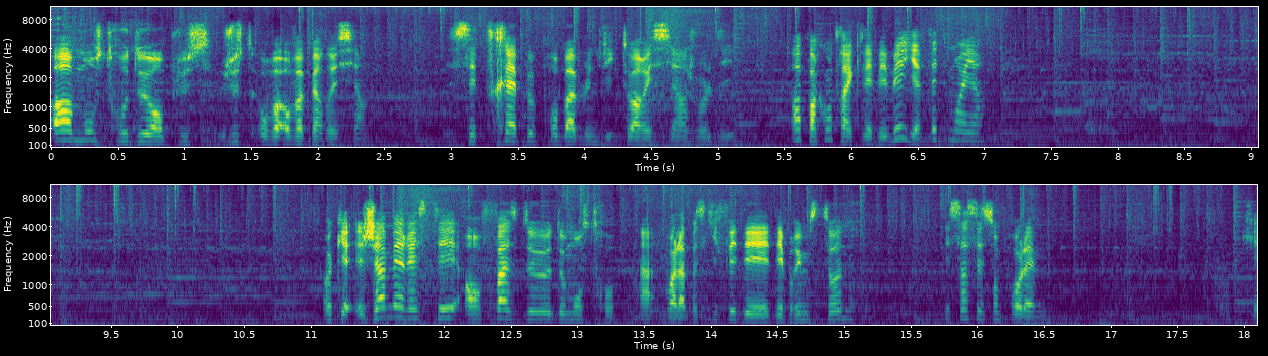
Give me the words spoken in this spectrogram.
Oh, Monstro 2 en plus. Juste, on va, perdre ici. hein. C'est très peu probable une victoire ici, hein, je vous le dis. Oh, par contre, avec les bébés, il y a peut-être moyen. Ok, jamais rester en face de, Monstro. Ah, voilà, parce qu'il fait des brimstones. Et ça, c'est son problème. Ok.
